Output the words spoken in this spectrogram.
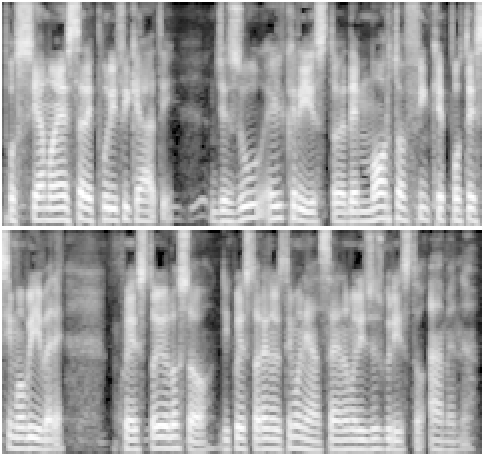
possiamo essere purificati. Gesù è il Cristo ed è morto affinché potessimo vivere. Questo io lo so, di questo rendo testimonianza nel nome di Gesù Cristo. Amen.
